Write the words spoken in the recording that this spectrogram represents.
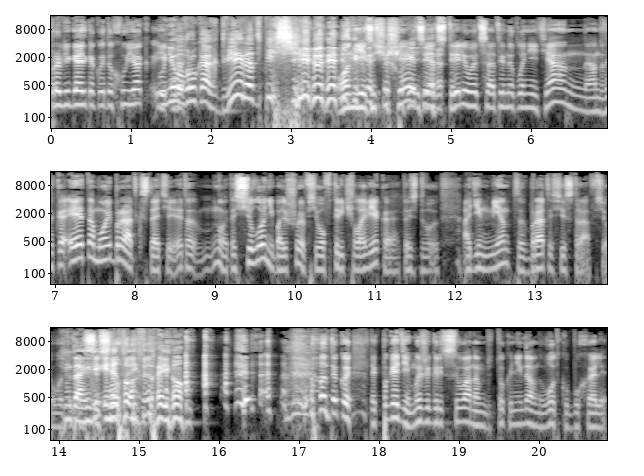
пробегает какой-то хуяк. У него в руках дверь от пищи. Он ей защищается и отстреливается от инопланетян. Она такая, это мой брат, кстати. Это, ну, это село небольшое, всего в три человека. То есть один мент, брат и сестра. Все, вот Да, и это втроем. Он такой, так погоди, мы же, говорит, с Иваном только недавно водку бухали.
